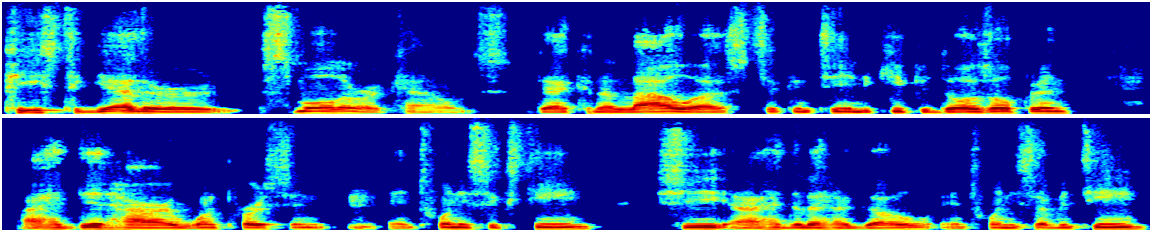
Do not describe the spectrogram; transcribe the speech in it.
piece together smaller accounts that can allow us to continue to keep the doors open. I did hire one person in 2016. She, I had to let her go in 2017.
